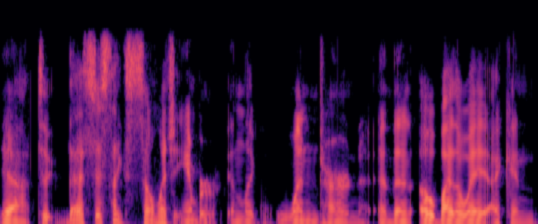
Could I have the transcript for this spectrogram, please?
Yeah, to, that's just like so much amber in like one turn. And then oh by the way, I can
